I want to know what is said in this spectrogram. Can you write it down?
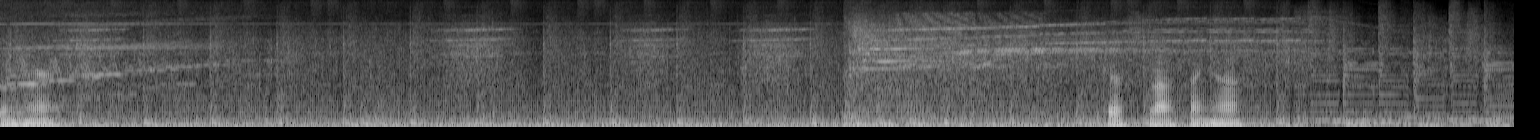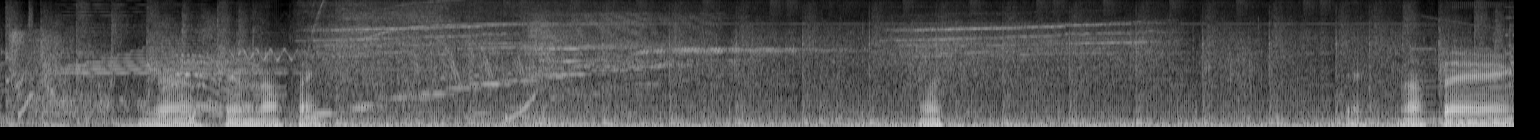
In here? Guess nothing, huh? Yeah, assume nothing. What? Okay, nothing.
